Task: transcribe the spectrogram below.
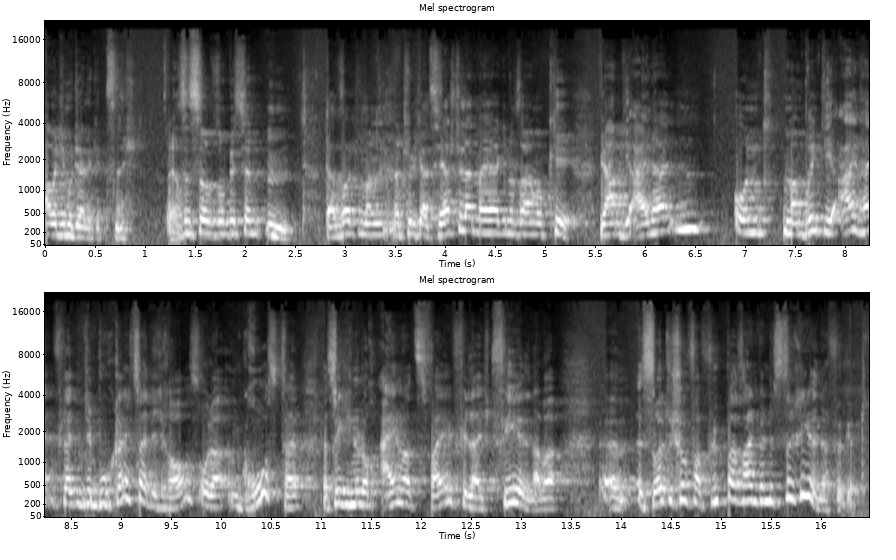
aber die Modelle gibt es nicht. Ja. Das ist so, so ein bisschen, mh. da sollte man natürlich als Hersteller immer hergehen und sagen, okay, wir haben die Einheiten und man bringt die Einheiten vielleicht mit dem Buch gleichzeitig raus oder im Großteil, dass wirklich nur noch ein oder zwei vielleicht fehlen, aber ähm, es sollte schon verfügbar sein, wenn es die Regeln dafür gibt.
